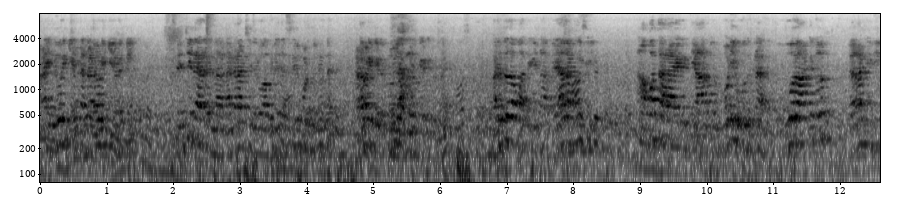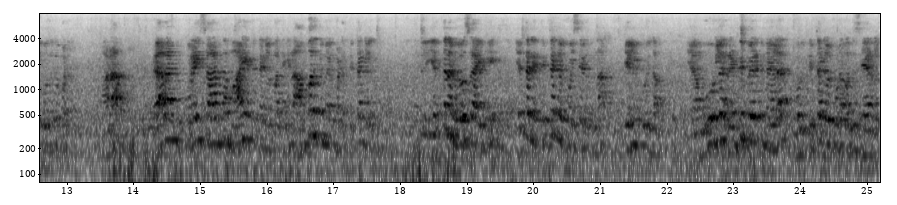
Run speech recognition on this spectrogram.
ஆனால் இது வரைக்கும் எந்த நடவடிக்கையும் எடுக்கல. செஞ்சி நகர- நகராட்சி நிர்வாகம் இதை சீர்படுத்தணும்னு நடவடிக்கை எடுக்கணும் கேட்டுக்கிறேன் அடுத்ததா பாத்தீங்கன்னா வேளாண் நிதி. நாற்பத்தாறாயிரத்தி அறுநூறு கோடி ஒதுக்குறாங்க. ஒவ்வொரு ஆண்டுகளும் வேளாண் நிதி ஒதுக்கப்படும் ஆனா வேளாண் துறை சார்ந்த மானிய திட்டங்கள் பார்த்தீங்கன்னா ஐம்பதுக்கு மேற்பட்ட திட்டங்கள் இருக்கு. இதுல எத்தனை விவசாயிக்கு எத்தனை திட்டங்கள் போய் சேருதுன்னா கேள்விக்குறிதான் என் ஊர்ல ரெண்டு பேருக்கு மேல ஒரு திட்டங்கள் கூட வந்து சேரல.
